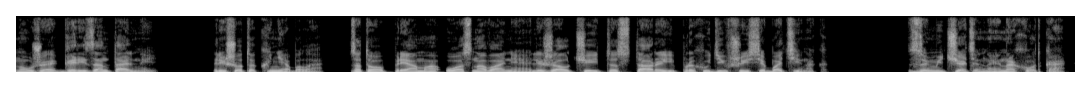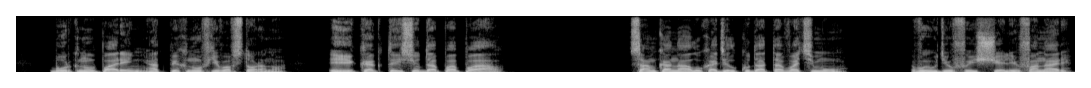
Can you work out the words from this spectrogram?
но уже горизонтальный. Решеток не было. Зато прямо у основания лежал чей-то старый прохудившийся ботинок. «Замечательная находка!» — буркнул парень, отпихнув его в сторону. «И как ты сюда попал?» Сам канал уходил куда-то во тьму. Выудив из щели фонарь,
